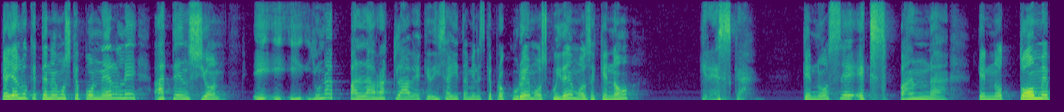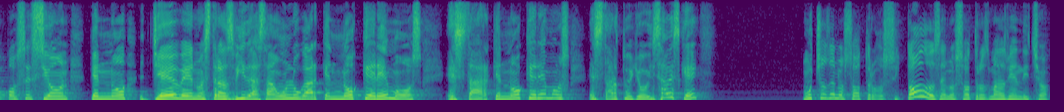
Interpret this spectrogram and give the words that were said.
que hay algo que tenemos que ponerle atención. Y, una palabra clave que dice ahí también es que procuremos, cuidemos de que no crezca, que no se expanda, que no tome posesión, que no lleve nuestras vidas a un lugar que no queremos estar, que no queremos estar tú y yo. ¿Y sabes qué? Muchos de nosotros, y todos de nosotros más bien dicho,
